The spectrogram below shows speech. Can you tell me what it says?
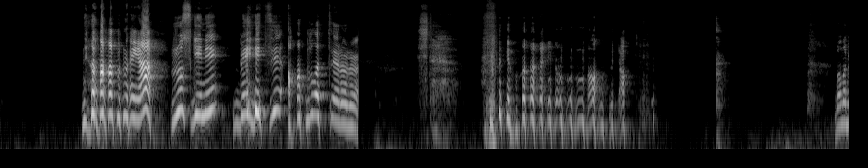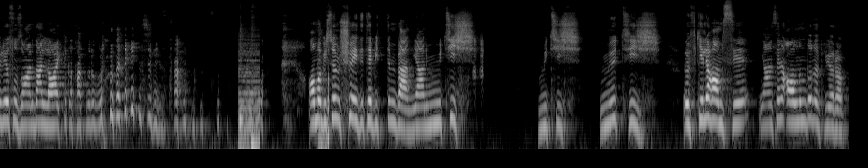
Ne ya? Rus geni beyti abla terörü. İşte. Bana biliyorsunuz aniden laiklik atakları vurulduğu için. Ama bir şey şu edite bittim ben. Yani müthiş. Müthiş. Müthiş. Öfkeli hamsi. Yani seni alnından öpüyorum.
